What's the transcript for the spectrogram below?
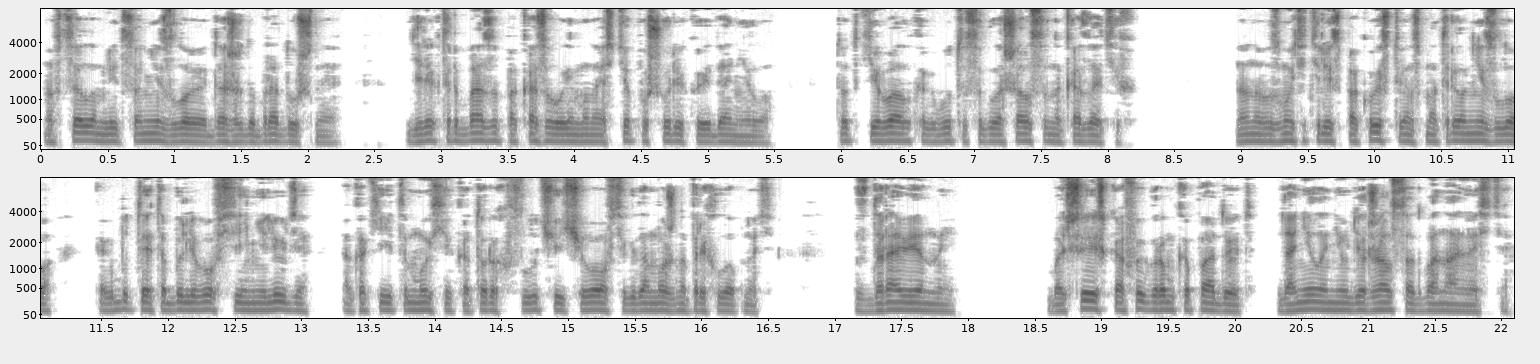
Но в целом лицо не злое, даже добродушное. Директор базы показывал ему на Степу, Шурика и Данилу. Тот кивал, как будто соглашался наказать их. Но на возмутителей спокойствия он смотрел не зло, как будто это были вовсе и не люди, а какие-то мухи, которых в случае чего всегда можно прихлопнуть. Здоровенный. Большие шкафы громко падают. Данила не удержался от банальности.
